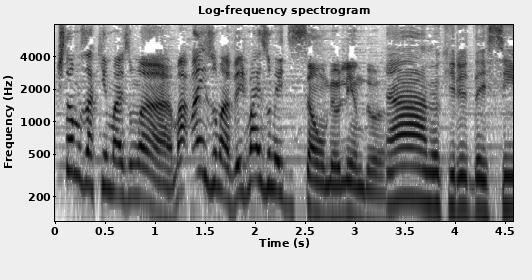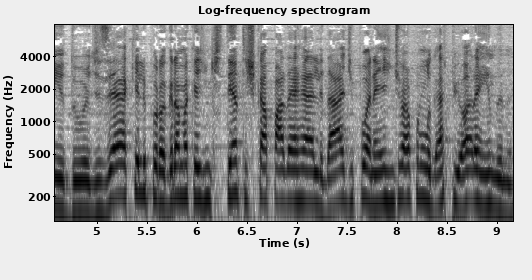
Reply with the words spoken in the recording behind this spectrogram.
Estamos aqui mais uma, mais uma vez, mais uma edição, meu lindo. Ah, meu querido Deicinho e Dudes, é aquele programa que a gente tenta escapar da realidade, porém a gente vai pra um lugar pior ainda, né?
